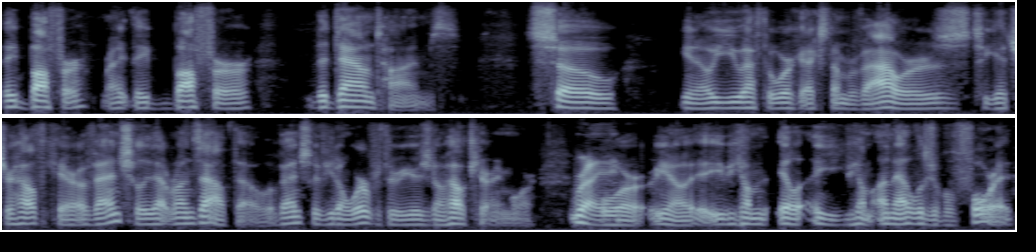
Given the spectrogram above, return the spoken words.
they buffer, right? They buffer the downtimes. So you know you have to work x number of hours to get your health care. Eventually that runs out though. Eventually if you don't work for three years you don't have health care anymore. Right. Or you know you become Ill, you become uneligible for it.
